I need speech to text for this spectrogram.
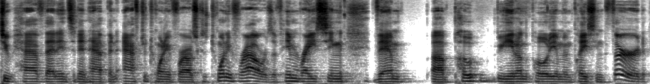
to have that incident happen after 24 hours because 24 hours of him racing, them uh, po- being on the podium and placing third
